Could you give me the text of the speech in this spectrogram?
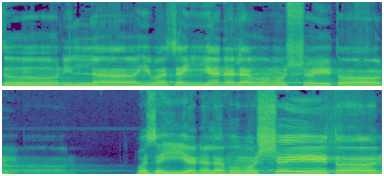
دون الله وزين لهم الشيطان. وزين لهم الشيطان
